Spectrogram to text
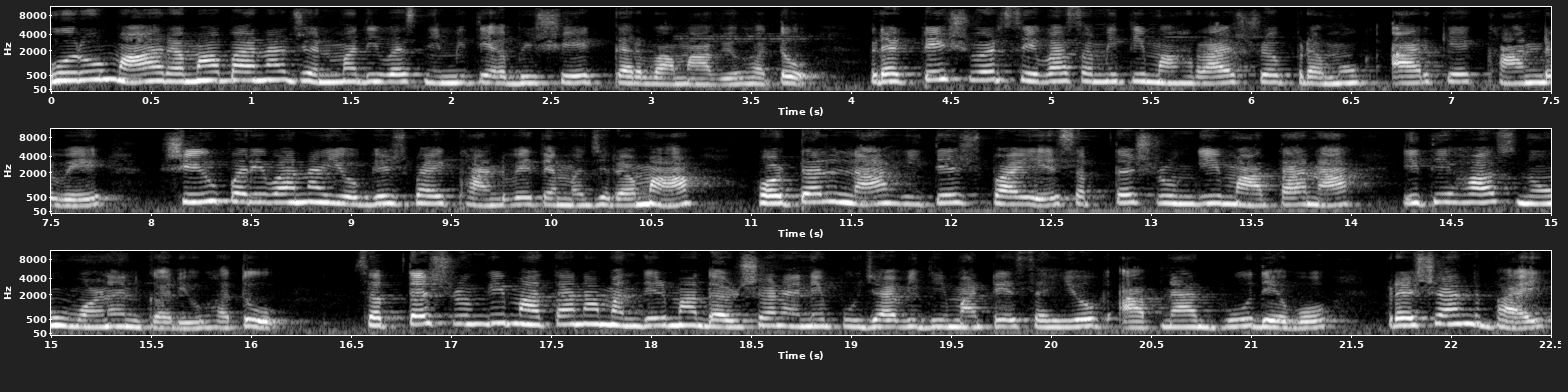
ગુરુમાં રમાબાના જન્મદિવસ નિમિત્તે અભિષેક કરવામાં આવ્યો હતો. રક્તેશ્વર સેવા સમિતિ મહારાષ્ટ્ર પ્રમુખ આર કે ખાંડવે, શિવ પરિવારના યોગેશભાઈ ખાંડવે તેમજ રમા હોટલના હિતેશભાઈએ સપ્તશૃંગી માતાના ઇતિહાસનું વર્ણન કર્યું હતું. સપ્તશૃંગી માતાના મંદિરમાં દર્શન અને પૂજા વિધિ માટે સહયોગ આપનાર ભૂદેવો પ્રશાંતભાઈ,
